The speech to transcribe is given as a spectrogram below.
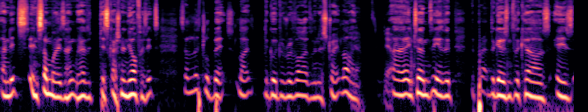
And it's in some ways, I think we had a discussion in the office. It's it's a little bit like the Goodwood revival in a straight line. Yeah. Uh, in terms, you know, the, the prep that goes into the cars is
